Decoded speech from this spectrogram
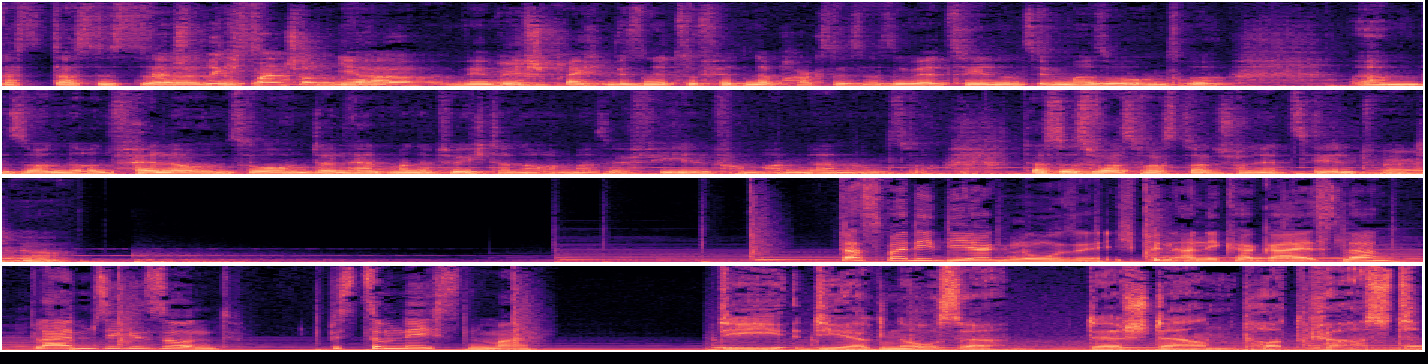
Das, das ist, Da äh, spricht das, man schon Ja, drüber. wir, wir Mhm. sprechen, wir sind ja zu viert in der Praxis. Also wir erzählen uns immer so unsere ähm, besonderen Fälle und so. Und dann lernt man natürlich dann auch immer sehr viel vom anderen und so. Das ist was, was dann schon erzählt wird, Mhm. ja. Das war die Diagnose. Ich bin Annika Geißler. Bleiben Sie gesund. Bis zum nächsten Mal. Die Diagnose. Der Stern-Podcast.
